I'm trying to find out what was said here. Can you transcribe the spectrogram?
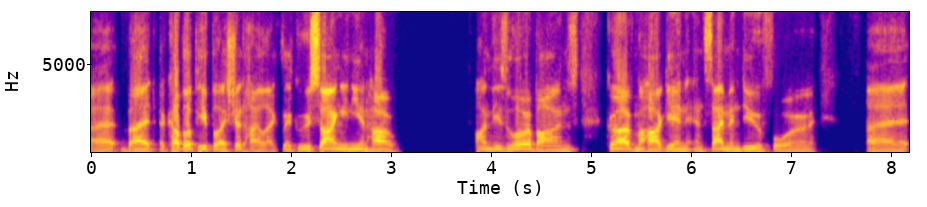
Uh, but a couple of people I should highlight, like Ruosong and Yuanhao on these lower bounds, Gaurav Mahajan and Simon Du for uh,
